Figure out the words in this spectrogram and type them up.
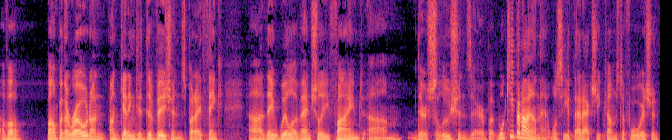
of a bump in the road on on getting to divisions, but I think uh, they will eventually find um, their solutions there. But we'll keep an eye on that. We'll see if that actually comes to fruition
